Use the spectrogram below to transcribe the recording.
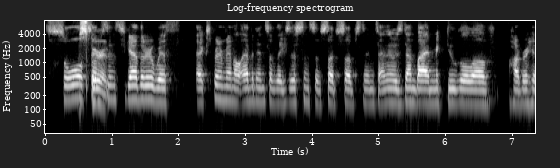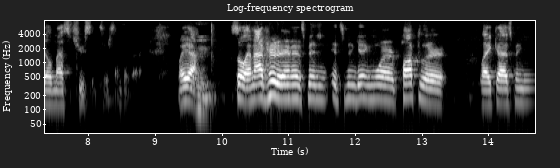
soul Spirit. substance together with experimental evidence of the existence of such substance, and it was done by MacDougall of Haverhill, Massachusetts, or something like that. But yeah, Hmm. So and I've heard it, and it's been it's been getting more popular. Like uh, it's been getting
